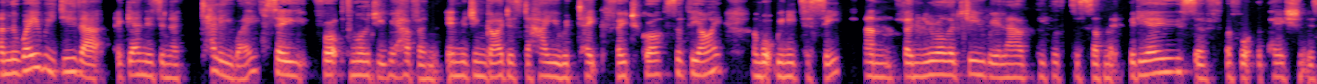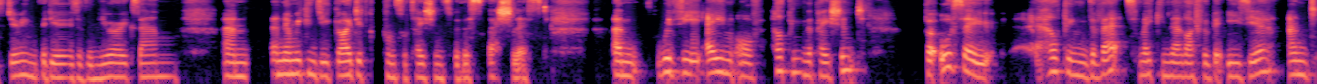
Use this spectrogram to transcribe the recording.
And the way we do that, again, is in a tele way. So for ophthalmology, we have an imaging guide as to how you would take photographs of the eye and what we need to see. And for neurology, we allow people to submit videos of, of what the patient is doing, videos of the neuro exam. Um, and then we can do guided consultations with a specialist um, with the aim of helping the patient, but also helping the vet, making their life a bit easier and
